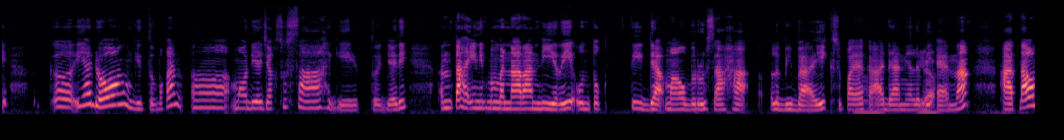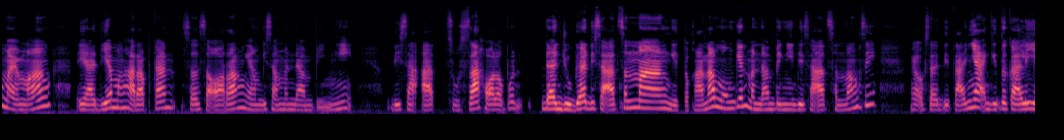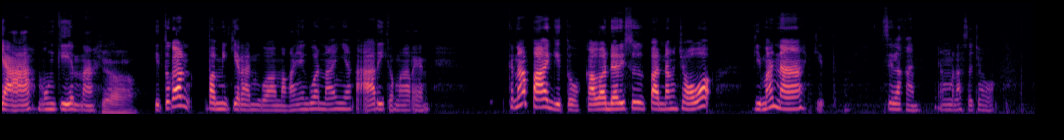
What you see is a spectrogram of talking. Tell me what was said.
eh, iya dong gitu. Bukan eh, mau diajak susah gitu. Jadi entah ini pembenaran diri untuk tidak mau berusaha lebih baik supaya Hmm, keadaannya lebih iya. enak atau memang ya dia mengharapkan seseorang yang bisa mendampingi di saat susah walaupun dan juga di saat senang gitu. Karena mungkin mendampingi di saat senang sih nggak usah ditanya gitu kali ya mungkin. Nah Ya, itu kan pemikiran gua. Makanya gua nanya ke Ari kemarin kenapa? gitu. Kalau dari sudut pandang cowok gimana? gitu. Silakan yang merasa cowok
